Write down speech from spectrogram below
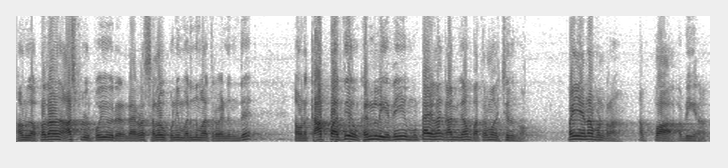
அவனுக்கு அப்போ தான் ஹாஸ்பிட்டல் போய் ஒரு ரெண்டாயிரரூவா செலவு பண்ணி மருந்து மாத்திரை வந்து அவனை காப்பாற்றி அவன் கண்ணில் எதையும் முட்டாயெல்லாம் காமிக்காமல் பத்திரமா வச்சுருந்தோம். பையன் என்ன பண்ணுறான் அப்பா அப்படிங்கிறான்.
